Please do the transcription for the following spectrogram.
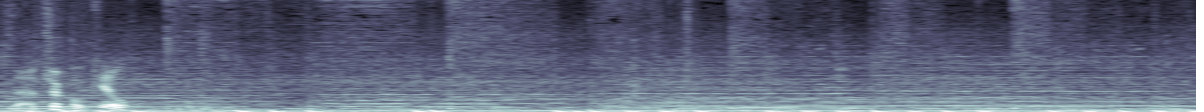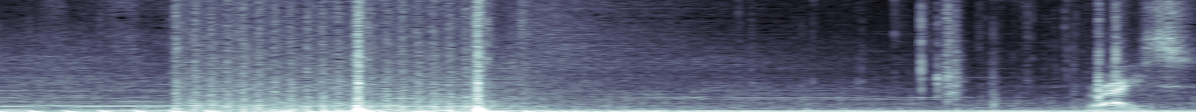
Is that a triple kill? Right.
